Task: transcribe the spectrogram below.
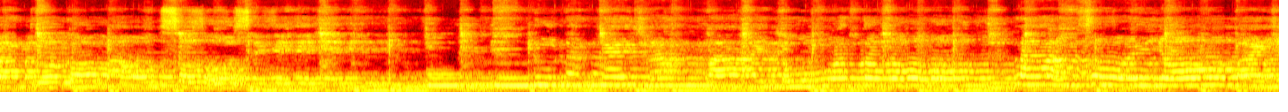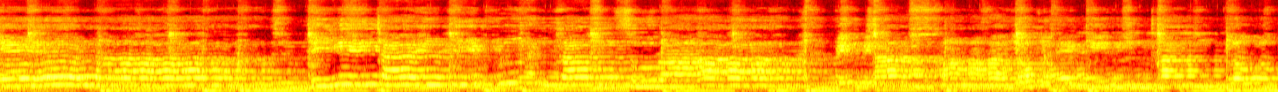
บางตัวก็เมาโซเซ ดูนั่นไงช้างลายตัวโตล่ามโซยยอไปเยมา ดีใจมีเพื่อนนำสุรา เป็นช้างป่ายกให้กินทั้งโลก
